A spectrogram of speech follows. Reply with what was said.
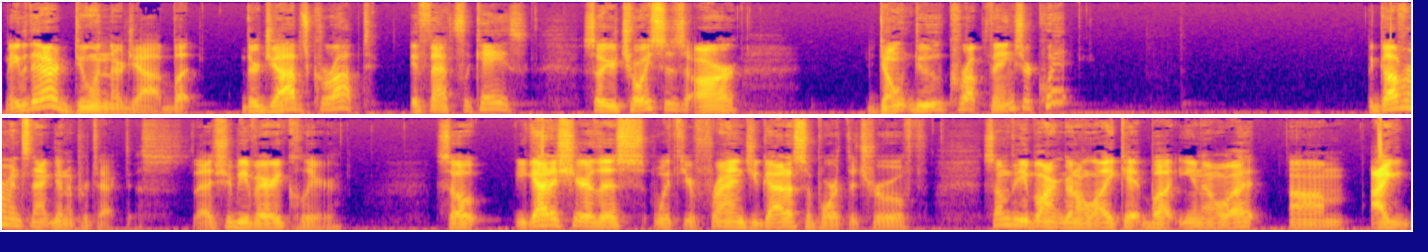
Maybe they are doing their job, but their job's corrupt if that's the case. So your choices are don't do corrupt things or quit. The government's not going to protect us. That should be very clear. So you got to share this with your friends. You got to support the truth. Some people aren't going to like it, but you know what? Um, I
